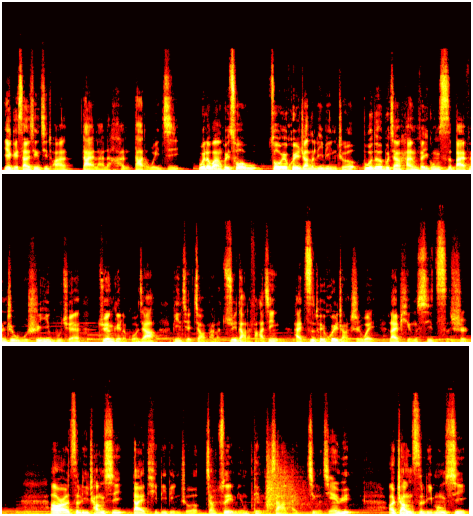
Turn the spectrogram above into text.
也给三星集团带来了很大的危机。为了挽回错误，作为会长的李秉哲不得不将韩肥公司百分之五十一股权捐给了国家，并且缴纳了巨大的罚金，还自退会长职位来平息此事。二儿子李昌熙代替李秉哲将罪名顶了下来，进了监狱。而长子李梦溪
